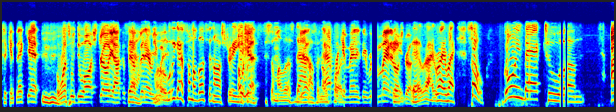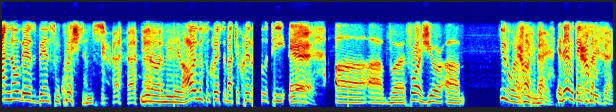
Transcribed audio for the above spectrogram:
to connect yet. Mhm. But once we do Australia, I can say I've been everywhere. Well, we got some of us in Australia. Oh, yes. Some of us down yes, off in those African parts. man is the real man in Yeah, Australia. yeah, right, right, right. So going back to, um, I know there's been some questions. You know what I mean? There's always been some questions about your credibility as uh, uh, for- as far as your, um, you know what I'm talking about. Everything. It's everything. Everything.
